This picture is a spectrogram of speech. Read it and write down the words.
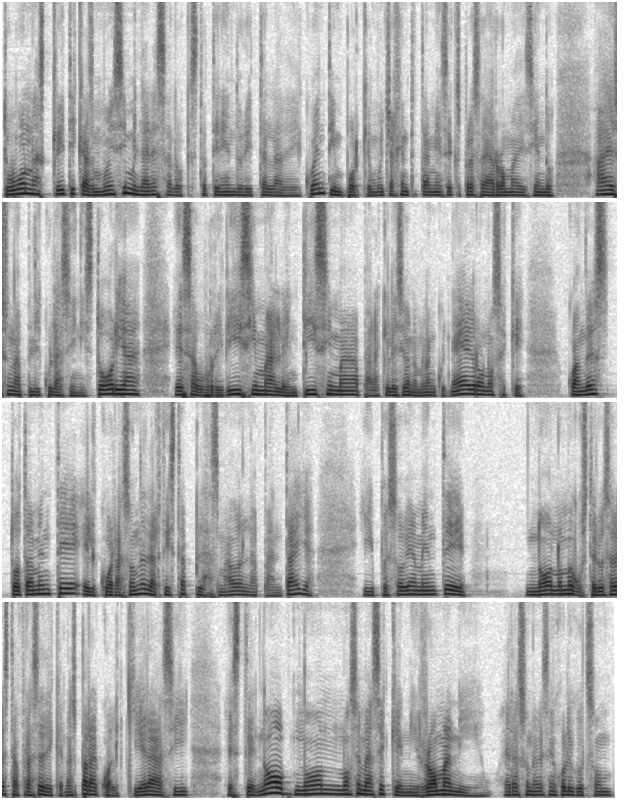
tuvo unas críticas muy similares a lo que está teniendo ahorita la de Quentin, porque mucha gente también se expresa de Roma diciendo, ah, es una película sin historia, es aburridísima, lentísima, ¿para qué le hicieron en blanco y negro? No sé qué, cuando es totalmente el corazón del artista plasmado en la pantalla. Y pues obviamente no, no me gustaría usar esta frase de que no es para cualquiera así. Este, no, no, no se me hace que ni Roma ni Eras una vez en Hollywood son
